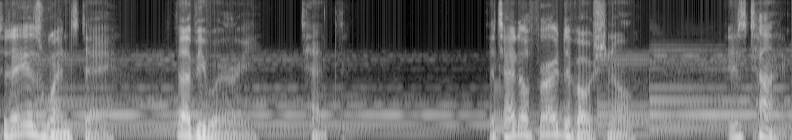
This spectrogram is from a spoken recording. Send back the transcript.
Today is Wednesday, February 10th. The title for our devotional is Time.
